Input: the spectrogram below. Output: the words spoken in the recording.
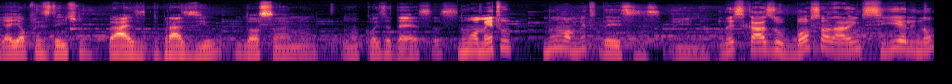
E aí é o presidente do, Bras- do Brasil endossando uma coisa dessas. Num momento. Num momento desses ainda. Nesse caso, o Bolsonaro em si, ele não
